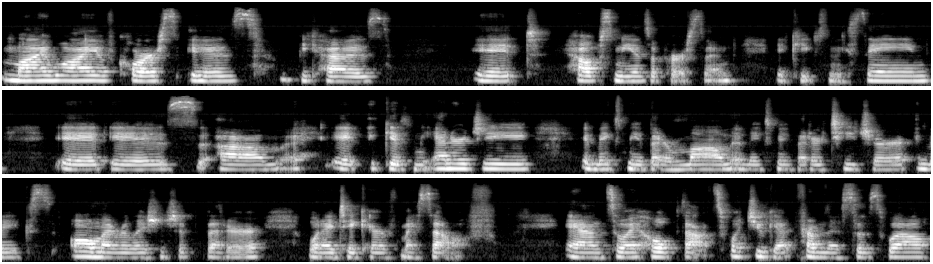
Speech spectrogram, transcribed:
my why, of course, is because it helps me as a person. It keeps me sane. It is, um, it, it gives me energy. It makes me a better mom. It makes me a better teacher. It makes all my relationships better when I take care of myself. And so I hope that's what you get from this as well.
